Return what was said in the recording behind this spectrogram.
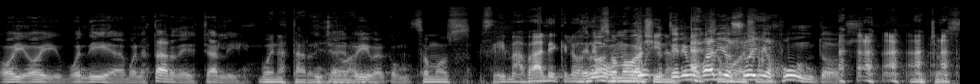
hoy, hoy, buen día, buenas tardes, Charlie. Buenas tardes. Hincha de Eduardo. River, como- Somos sí, más vale que los Tenemos, dos. Somos gallinas. tenemos varios Somos sueños gallinas. juntos, muchos.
